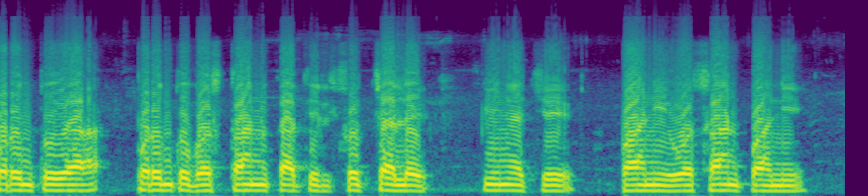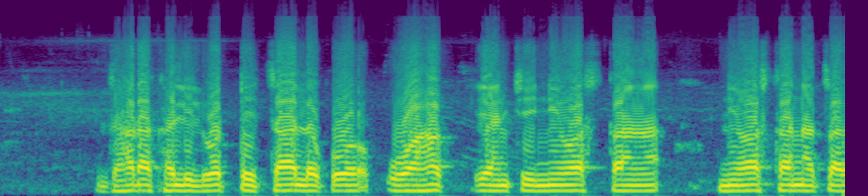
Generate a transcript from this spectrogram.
परंतु या परंतु बसस्थानकातील शौचालय पिण्याचे पाणी व सांडपाणी झाडाखालील वट्टे चालक व वाहक यांचे निवासस्थाना निवासस्थानाचा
